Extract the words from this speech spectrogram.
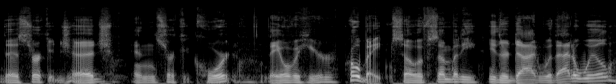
the circuit judge and circuit court, they overhear probate. So if somebody either died without a will,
